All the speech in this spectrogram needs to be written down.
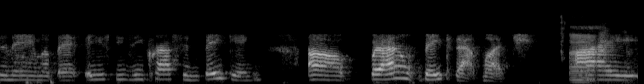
the name a bit. It used to be Z Crafts and Baking, uh, but I don't bake that much. Ah, I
